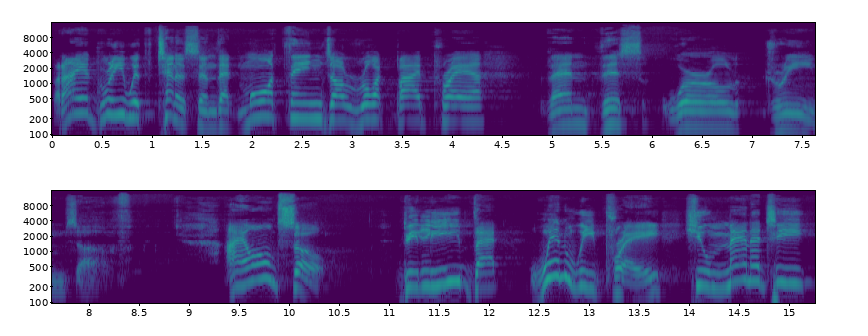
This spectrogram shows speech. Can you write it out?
But I agree with Tennyson that more things are wrought by prayer than this world dreams of. I also believe that when we pray, humanity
